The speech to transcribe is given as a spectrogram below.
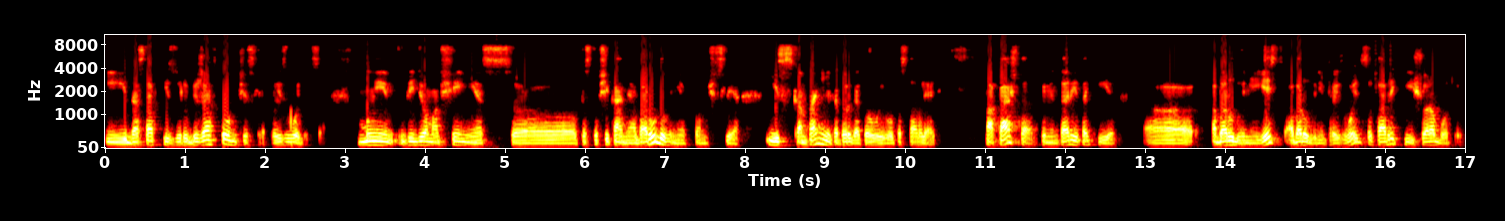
И доставки из-за рубежа в том числе производятся. Мы ведем общение с поставщиками оборудования в том числе и с компаниями, которые готовы его поставлять. Пока что комментарии такие. Оборудование есть, оборудование производится, фабрики еще работают.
